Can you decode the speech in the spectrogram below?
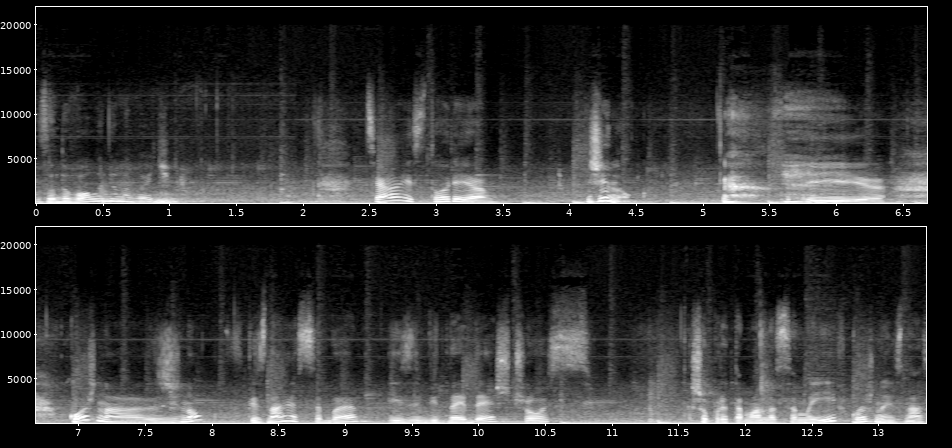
задоволення на вечір. Ця історія жінок. І кожна з жінок впізнає себе і віднайде щось, що притаманно саме їй в кожної з нас.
